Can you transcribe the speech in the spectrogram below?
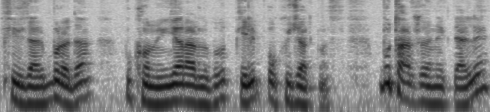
sizler burada bu konuyu yararlı bulup gelip okuyacaksınız. Bu tarz örneklerle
